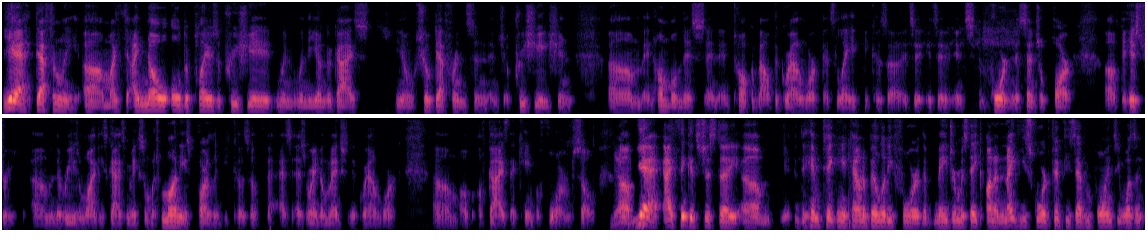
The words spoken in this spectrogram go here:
Yeah, definitely. Um, I th- I know older players appreciate it when when the younger guys you know show deference and, and appreciation um, and humbleness and, and talk about the groundwork that's laid because uh, it's a, it's a, it's important essential part of the history um, and the reason why these guys make so much money is partly because of the, as, as Randle mentioned the groundwork um, of, of, guys that came before him. So yeah, um, yeah I think it's just a um, him taking accountability for the major mistake. On a night he scored 57 points he wasn't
